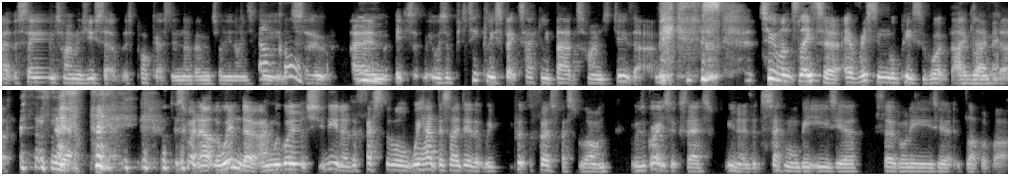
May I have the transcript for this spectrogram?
at the same time as you set up this podcast in November 2019. Oh, cool. So um, mm. it's it was a particularly spectacularly bad time to do that because two months later, every single piece of work that I'd lined up just went out the window, and we weren't. You know, the festival. We had this idea that we put the first festival on. It was a great success. You know, the second one will be easier, third one easier. Blah blah blah.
